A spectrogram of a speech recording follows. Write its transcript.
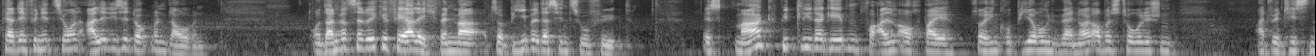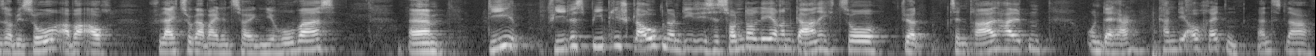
per Definition alle diese Dogmen glauben. Und dann wird es natürlich gefährlich, wenn man zur Bibel das hinzufügt. Es mag Mitglieder geben, vor allem auch bei solchen Gruppierungen wie bei neuapostolischen Adventisten sowieso, aber auch vielleicht sogar bei den Zeugen Jehovas, ähm, die vieles biblisch glauben und die diese Sonderlehren gar nicht so für zentral halten. Und der Herr kann die auch retten, ganz klar.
